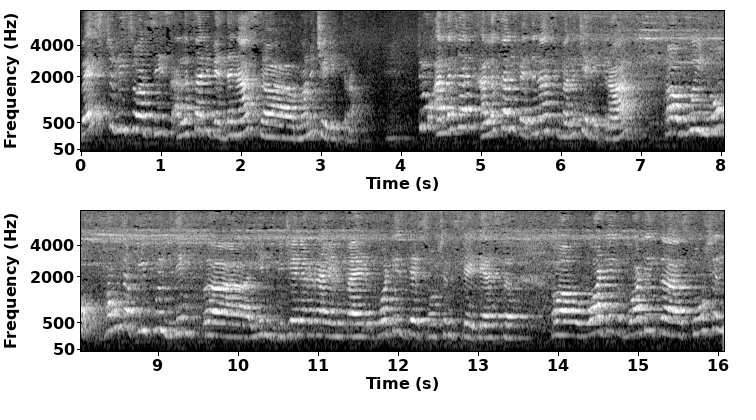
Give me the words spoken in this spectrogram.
Best resource is Alasani Peddana's uh, Manu Charitra. Through Alasari, Peddana's Manu Charitra, uh, we know how the people live uh, in Vijayanagara Empire, what is their social status, uh, what, is, what is the social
